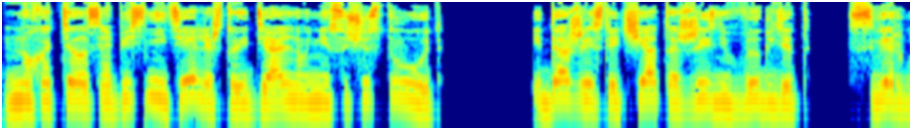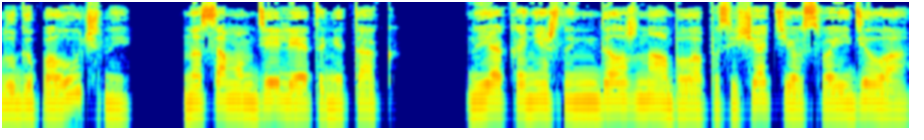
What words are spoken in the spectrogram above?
Но хотелось объяснить Элли, что идеального не существует, и даже если чья-то жизнь выглядит сверхблагополучной, на самом деле это не так. Но я, конечно, не должна была посвящать ее в свои дела.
